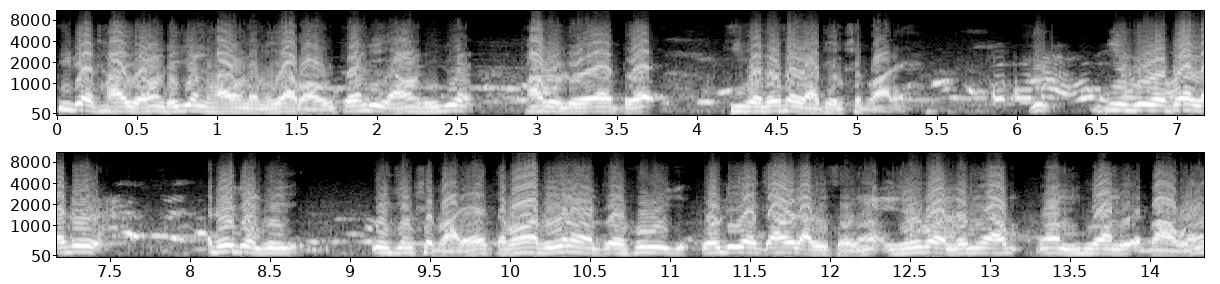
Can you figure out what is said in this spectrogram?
တိတက်ထားရုံလေးကျင့်ထားရုံနဲ့မရပါဘူးကျွမ်းကျင်အောင်လေးကျင့်ထားဖို့လိုတဲ့အတွက်ဒီပဲလောက်ဆိုင်ရာခြင်းဖြစ်ပါတယ်ဒီဒီအတွက်လက်တွေ့အတွေ့အကြုံပြီး ပြခြင်းဖြစ်ပါတယ်။သဘောဘေးနဲ့တခုရုတ်တရက်ကြောက်လာပြီဆိုရင်အရေးပေါ်လုံမြောက်တဲ့နီလန်းတွေအပါအဝင်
